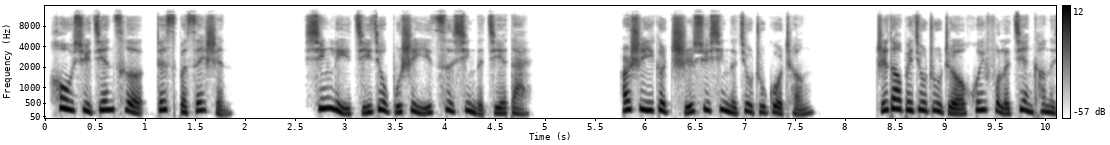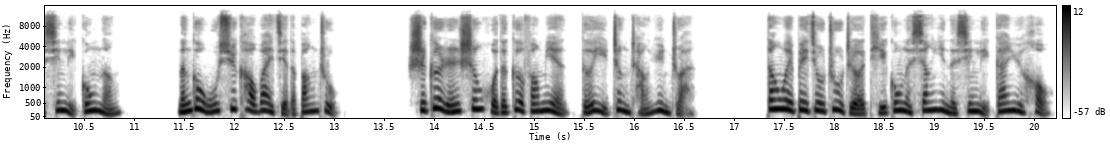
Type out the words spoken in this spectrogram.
后续监测 disposition。心理急救不是一次性的接待，而是一个持续性的救助过程，直到被救助者恢复了健康的心理功能，能够无需靠外界的帮助。使个人生活的各方面得以正常运转。当为被救助者提供了相应的心理干预后，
